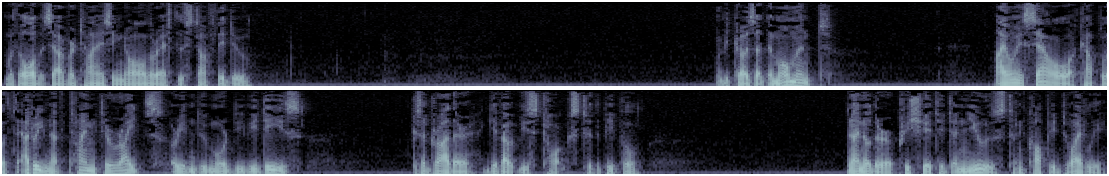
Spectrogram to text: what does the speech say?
with all of its advertising and all the rest of the stuff they do. Because at the moment, I only sell a couple of things. I don't even have time to write or even do more DVDs because I'd rather give out these talks to the people. And I know they're appreciated and used and copied widely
